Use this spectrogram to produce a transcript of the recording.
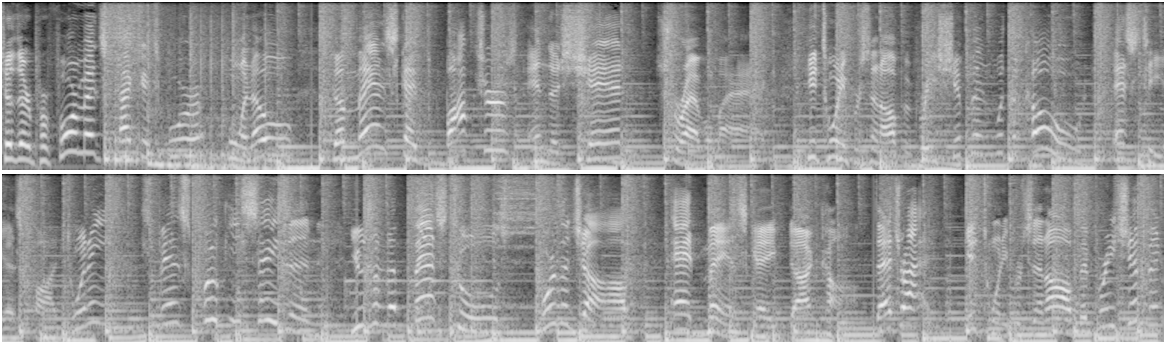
to their Performance Package 4.0, the Manscaped Boxers and the Shed Travel Bag. Get 20% off and free shipping with the code STSPOD20. Spend spooky season using the best tools for the job at manscaped.com. That's right. Get 20% off and free shipping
